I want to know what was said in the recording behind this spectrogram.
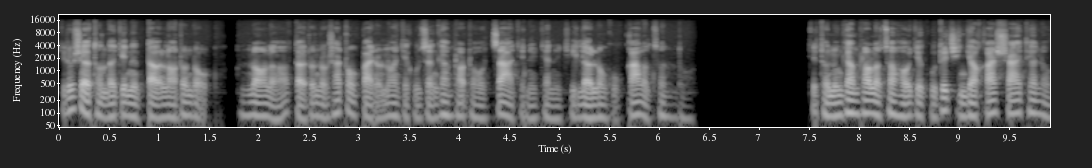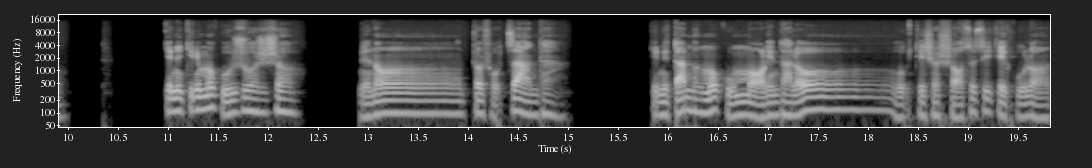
chỉ lúc giờ thằng đó chỉ nên tự lo trong độ nó lỡ tự trong độ sát trong bài đó nó chỉ cũng sống gam lo đồ ra chỉ nên chỉ lỡ lòng cũng cá là dân thôi chỉ thằng nên cam lo là sao họ giờ cụ tới chuyện do cá sai thế luôn cho nên chỉ nên mất cụ rua rua để nó cho số gian ta. Cho nên tám bằng mất cụ mò lên ta lô chỉ sợ số số chỉ cụ lo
